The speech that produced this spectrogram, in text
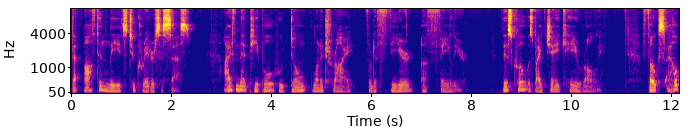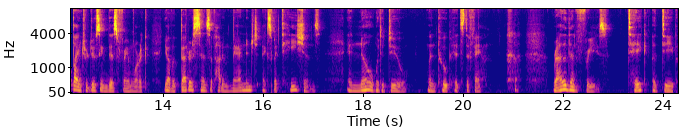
that often leads to greater success. I've met people who don't want to try for the fear of failure. This quote was by J.K. Rowling. Folks, I hope by introducing this framework, you have a better sense of how to manage expectations and know what to do when poop hits the fan. Rather than freeze, take a deep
